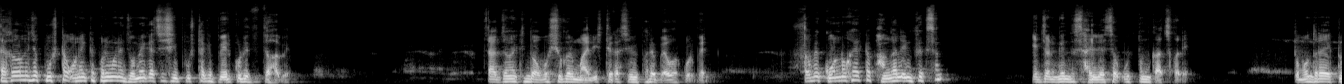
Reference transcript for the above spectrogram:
দেখা গেলো যে পুষটা অনেকটা পরিমাণে জমে গেছে, সেই পুষটাকে বের করে দিতে হবে। তার জন্য কিন্তু অবশ্যই করে মাইলিস্টেকা সেভিফারে ব্যবহার করবেন। তবে কোনো একটা ফাঙ্গাল ইনফেকশন এর জন্য কিন্তু সাইলেসে উত্তম কাজ করে। তো বন্ধুরা, একটু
